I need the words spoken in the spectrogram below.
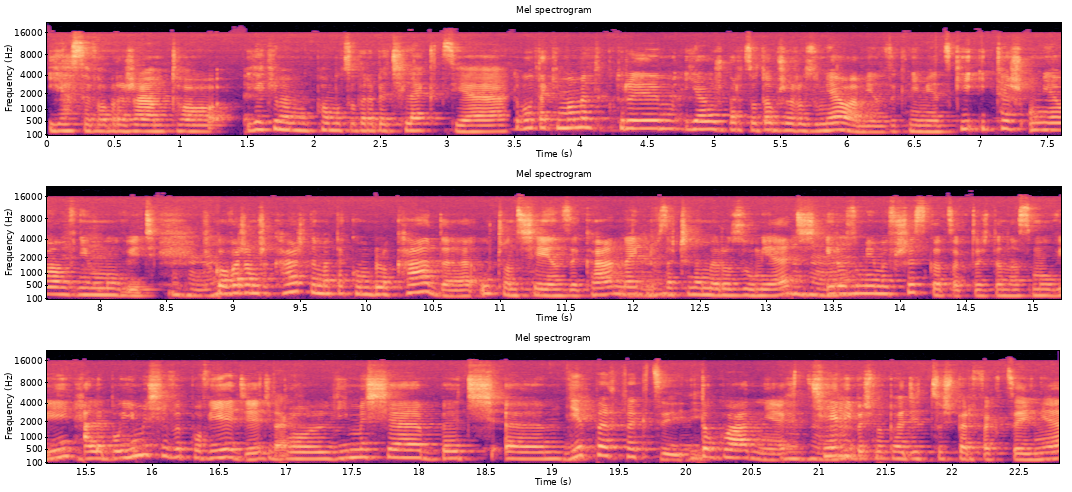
I ja sobie wyobrażałam to, jakie mam mu pomóc odrabiać lekcje. To był taki moment, w którym ja już bardzo dobrze rozumiałam język niemiecki i też umiałam w nim mówić. Mhm. Tylko uważam, że każdy ma taką blokadę, ucząc się języka. Najpierw mhm. zaczynamy rozumieć mhm. i rozumiemy wszystko, co ktoś do nas mówi, ale boimy się wypowiedzieć, tak. boimy się być być... Um, Nieperfekcyjni. Dokładnie. Mhm. Chcielibyśmy powiedzieć coś perfekcyjnie,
